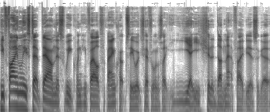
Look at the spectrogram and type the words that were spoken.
He finally stepped down this week when he filed for bankruptcy, which everyone's like, "Yeah, you should have done that five years ago."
